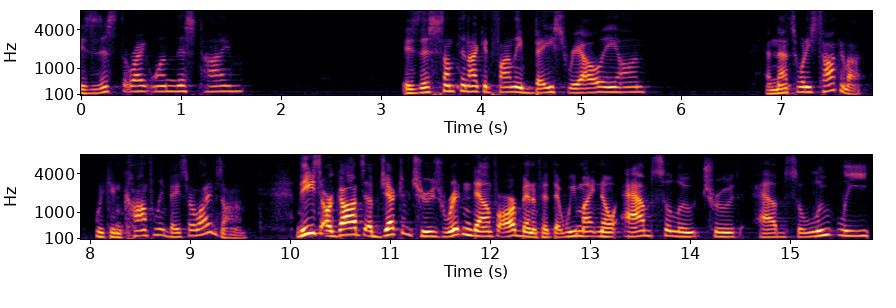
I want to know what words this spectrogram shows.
is this the right one this time? Is this something I could finally base reality on? And that's what he's talking about. We can confidently base our lives on them. These are God's objective truths written down for our benefit that we might know absolute truth absolutely.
